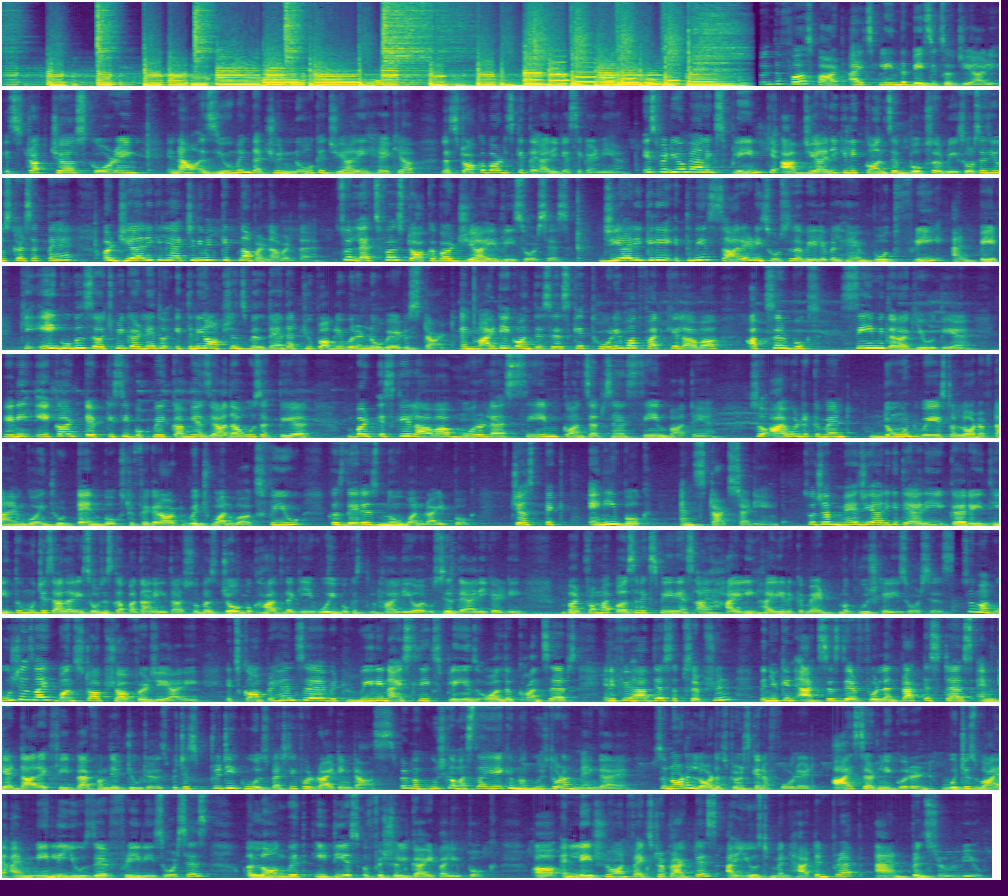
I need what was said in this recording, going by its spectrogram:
I explained the basics of GRE, its structure, scoring, and now assuming that you know कि GRE है क्या, let's talk about इसकी तैयारी कैसे करनी है। इस video में I'll explain कि आप GRE के लिए कौन से बुक्स और resources यूज़ कर सकते हैं और GRE के लिए एक्चुअली में कितना पढ़ना पड़ता है। So let's first talk about GRE resources. GRE के लिए इतने सारे रिसोर्सेज अवेलेबल हैं बोथ फ्री एंड पेड कि एक गूगल सर्च भी कर लें तो इतने ऑप्शंस मिलते हैं that you probably wouldn't know where to start and my take on this is कि थोड़े बहुत फ़र्क के अलावा अक्सर बुक्स सेम ही तरह की होती है। यानी एक आध टिप किसी बुक में कम या ज़्यादा हो सकती है बट इसके अलावा मोर लेस सेम कॉन्सेप्ट हैं सेम बातें हैं। So I would recommend don't waste a lot of time going through ten books to figure out which one work for you because there is no one right book just pick any book and start studying so so, जब मैं जी की तैयारी कर रही थी तो मुझे ज़्यादा रिसोर्सेज का पता नहीं था। सो so, बस जो बुक हाथ लगी वही बुक उठा ली और उसी से तैयारी कर ली। But from my personal experience I highly highly recommend Magoosh के resources so Magoosh is like one stop shop for G R E it's comprehensive it really nicely explains all the concept and if you have their subscription then you can access their full and practice test and get direct feedback from their tutors which is pretty cool specially for writing task पर Magoosh का मसला ये है कि मगूश थोड़ा महँगा है। So not a lot of students can afford it. I certainly couldn't, which is why I mainly use their free resources along with ETS official guide value book. Uh, and later on for extra practice, I used Manhattan Prep and Princeton Review.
